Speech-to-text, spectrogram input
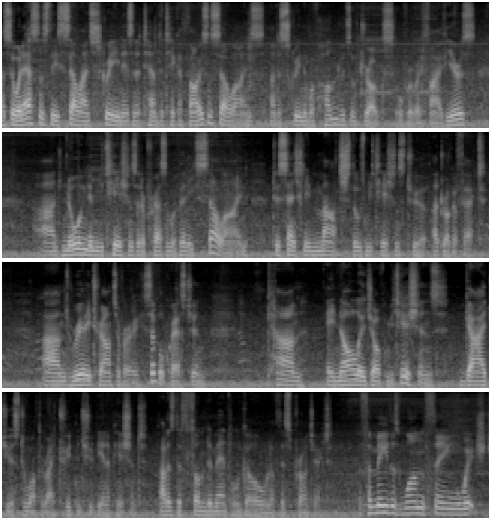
And so in essence, the cell line screen is an attempt to take a thousand cell lines and to screen them with hundreds of drugs over about five years, and knowing the mutations that are present within each cell line to essentially match those mutations to a drug effect. And really to answer a very simple question, can a knowledge of mutations guide you as to what the right treatment should be in a patient? That is the fundamental goal of this project. For me, there's one thing which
